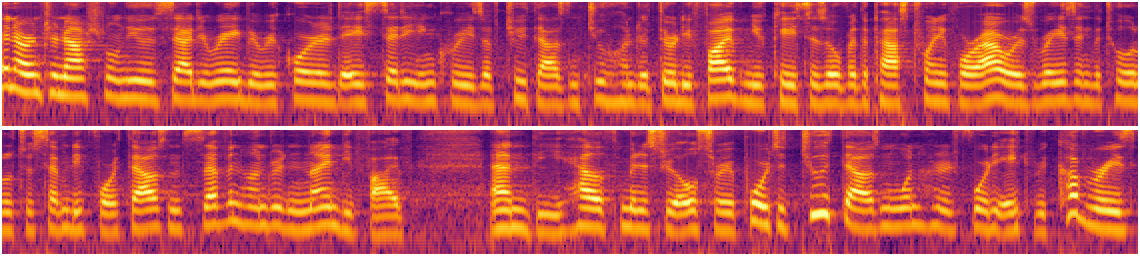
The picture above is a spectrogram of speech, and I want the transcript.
In our international news, Saudi Arabia recorded a steady increase of 2,235 new cases over the past 24 hours, raising the total to 74,795. And the health ministry also reported 2,148 recoveries,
